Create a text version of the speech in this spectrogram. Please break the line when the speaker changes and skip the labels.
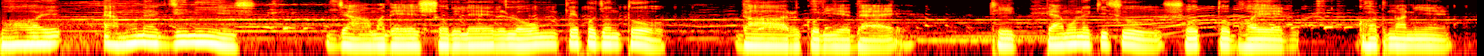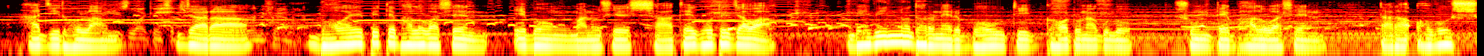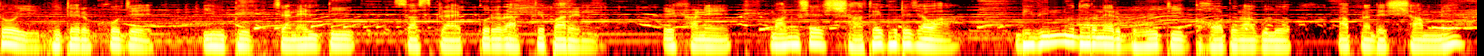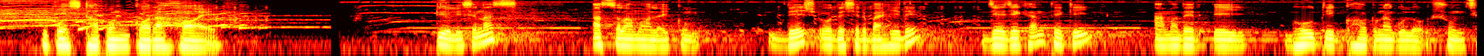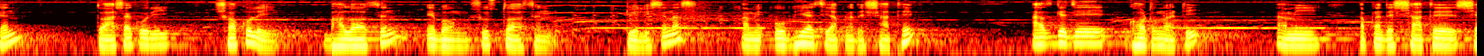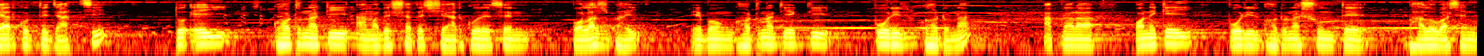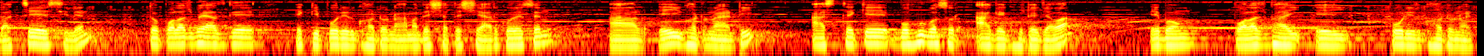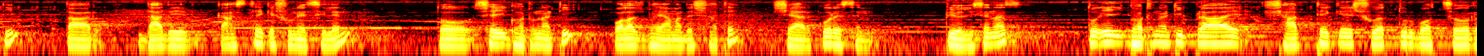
ভয় এমন এক জিনিস যা আমাদের শরীরের লোমকে পর্যন্ত দাঁড় করিয়ে দেয়। ঠিক তেমনই কিছু সত্য ভয়ের ঘটনা নিয়ে হাজির হলাম, যারা ভয় পেতে ভালোবাসেন এবং মানুষের সাথে ঘটে যাওয়া বিভিন্ন ধরনের ভৌতিক ঘটনাগুলো শুনতে ভালোবাসেন। তারা অবশ্যই ভূতের খোঁজে ইউটিউব চ্যানেলটি সাবস্ক্রাইব করে রাখতে পারেন। এখানে মানুষের সাথে ঘটে যাওয়া বিভিন্ন ধরনের ভৌতিক ঘটনাগুলো আপনাদের সামনে উপস্থাপন করা হয়। প্রিয় লিসেনাস আসসালামু আলাইকুম দেশ ও দেশের বাহিরে যে যেখান থেকেই আমাদের এই ভৌতিক ঘটনাগুলো শুনছেন, তো আশা করি সকলেই ভালো আছেন এবং সুস্থ আছেন। প্রিয় লিসেনাস আমি অভি আছি আপনাদের সাথে। আজকে যে ঘটনাটি আমি আপনাদের সাথে শেয়ার করতে যাচ্ছি, তো এই ঘটনাটি আমাদের সাথে শেয়ার করেছেন পলাশ ভাই। এবং ঘটনাটি একটি পরীর ঘটনা। আপনারা অনেকেই পরীর ঘটনা শুনতে ভালোবাসেন বা চেয়েছিলেন। তো পলাশ ভাই আজকে একটি পরীর ঘটনা আমাদের সাথে শেয়ার করেছেন। আর এই ঘটনাটি আজ থেকে বহু বছর আগে ঘটে যাওয়া এবং পলাশ ভাই এই পরীর ঘটনাটি তার দাদির কাছ থেকে শুনেছিলেন। তো সেই ঘটনাটি পলাশ ভাই আমাদের সাথে শেয়ার করেছেন। প্রিয় লিসেনাস তো এই ঘটনাটি প্রায় ষাট থেকে চুয়াত্তর বছর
